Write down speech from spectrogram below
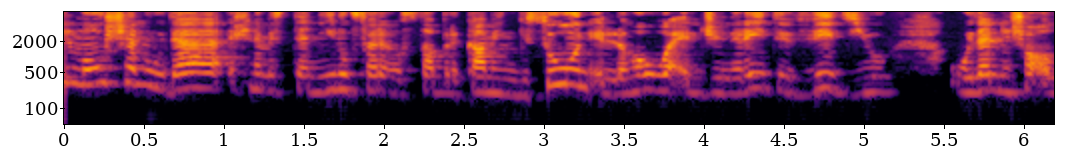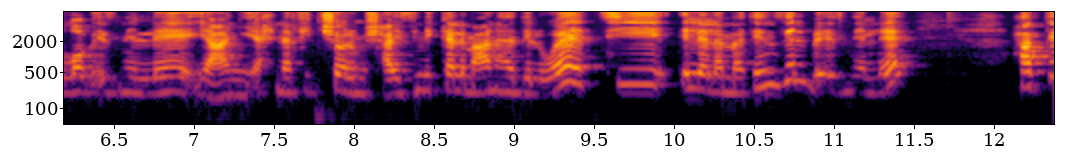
ال motion وده إحنا مستنيينه بفارغ الصبر coming soon اللي هو ال generative video وده اللي إن شاء الله بإذن الله يعني إحنا feature مش عايزين نتكلم عنها دلوقتي إلا لما تنزل بإذن الله. هبتدي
